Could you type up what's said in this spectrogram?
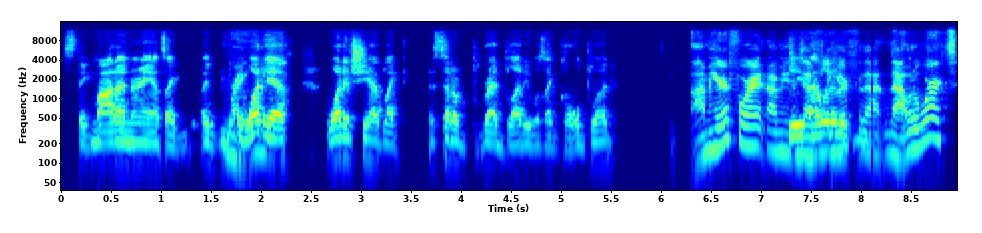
stigmata in her hands. Like like Right. what if what if she had like instead of red blood, it was like gold blood? I'm here for it. I'm definitely here for that. That would have worked.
